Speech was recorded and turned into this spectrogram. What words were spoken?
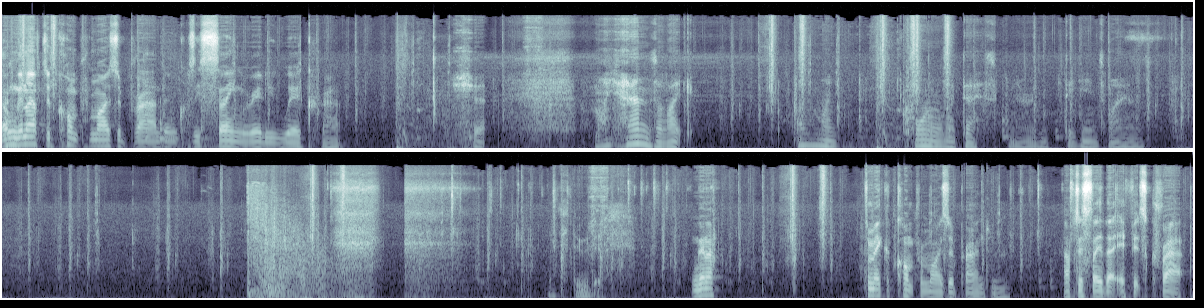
I'm gonna have to compromise with Brandon because he's saying really weird crap. Shit. My hands are like on my corner of my desk and they're digging into my hands. Let's do this. I'm gonna have to make a compromise with Brandon. I have to say that if it's crap,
